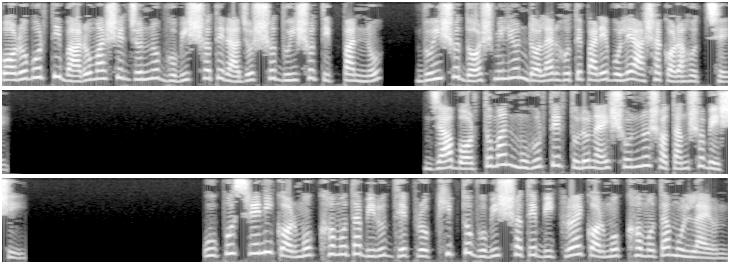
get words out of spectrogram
পরবর্তী বারো মাসের জন্য ভবিষ্যতে রাজস্ব দুইশো তিপ্পান্ন, দুইশো দশ মিলিয়ন ডলার হতে পারে বলে আশা করা হচ্ছে। যা বর্তমান মুহূর্তের তুলনায় শূন্য শতাংশ বেশি। উপশ্রেণী কর্মক্ষমতা বিরুদ্ধে প্রক্ষিপ্ত ভবিষ্যতে বিক্রয় কর্মক্ষমতা মূল্যায়ন।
